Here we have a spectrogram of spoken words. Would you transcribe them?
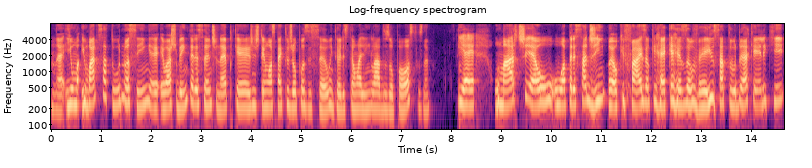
né? E, uma, e o Marte Saturno, assim, é, eu acho bem interessante, né? Porque a gente tem um aspecto de oposição, então eles estão ali em lados opostos, né? E é o Marte é o, o apressadinho, é o que faz, é o que requer resolver, e o Saturno é aquele que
